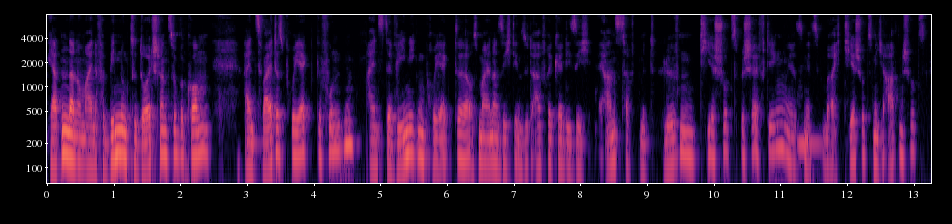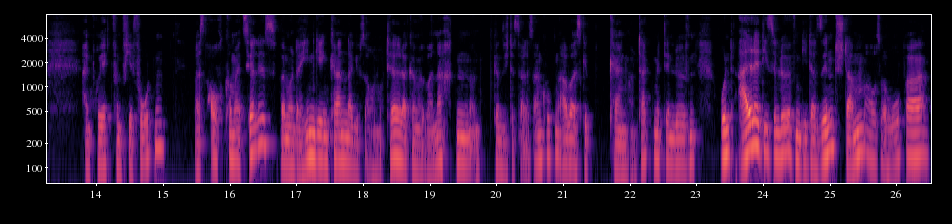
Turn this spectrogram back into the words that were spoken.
Wir hatten dann, um eine Verbindung zu Deutschland zu bekommen, ein zweites Projekt gefunden, eins der wenigen Projekte aus meiner Sicht in Südafrika, die sich ernsthaft mit Löwentierschutz beschäftigen. Wir sind jetzt im Bereich Tierschutz, nicht Artenschutz. Ein Projekt von vier Pfoten, was auch kommerziell ist, weil man da hingehen kann. Da gibt es auch ein Hotel, da kann man übernachten und kann sich das alles angucken, aber es gibt keinen Kontakt mit den Löwen. Und alle diese Löwen, die da sind, stammen aus Europa,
